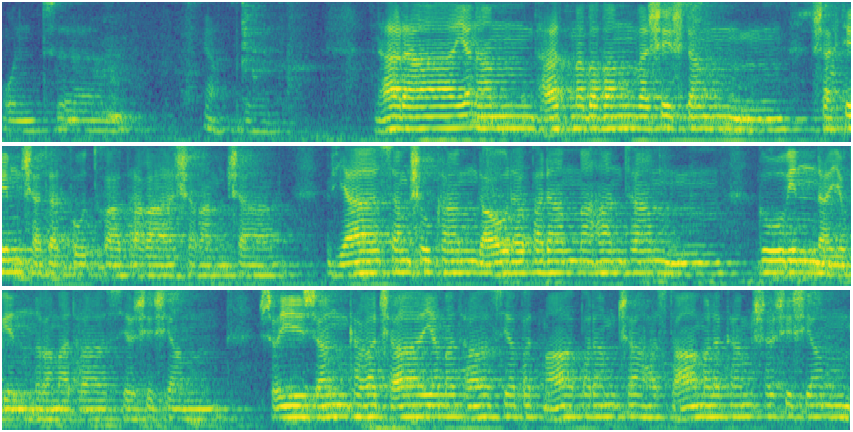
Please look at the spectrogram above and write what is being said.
Und äh, ja, नारायणं धात्मभवं वसिष्ठं शक्तिं च भवाशं च। व्यासं सुखं गौरपदं महान्तं गोविन्दयुगीन्द्रमथस्य शिष्यं। श्रीशङ्खायमथस्य पद्मापरं च हस्तामलकं च शिष्यं।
